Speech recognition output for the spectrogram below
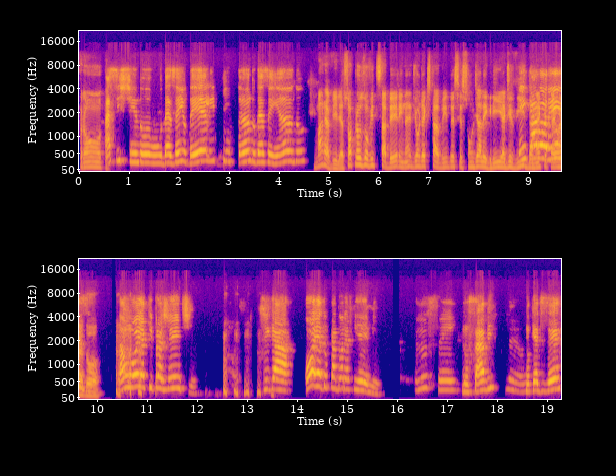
Pronto. Assistindo o desenho dele, pintando, desenhando. Maravilha. Só para os ouvintes saberem, né, de onde é que está vindo esse som de alegria, de vida, Vem cá, né, Lorenzo, que está ao redor. Dá um oi aqui para gente. Diga, oi, Educador FM. Eu não sei. Não sabe? Não. Não quer dizer?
